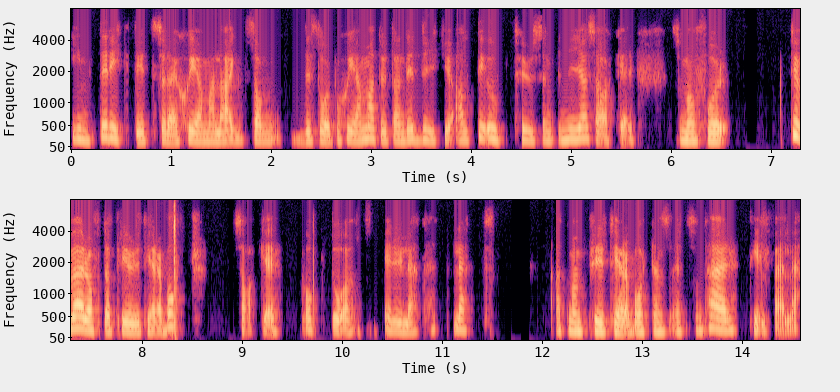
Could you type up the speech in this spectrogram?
inte riktigt så där schemalagd som det står på schemat utan det dyker ju alltid upp tusen nya saker. Så man får tyvärr ofta prioritera bort saker och då är det lätt, lätt att man prioriterar bort en, ett sånt här tillfälle.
